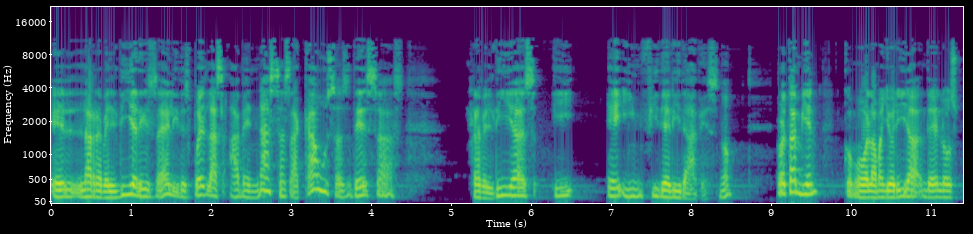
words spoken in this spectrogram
la rebeldía de Israel y después las amenazas a causas de esas rebeldías y, e infidelidades, ¿no? Pero también, como la mayoría de los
